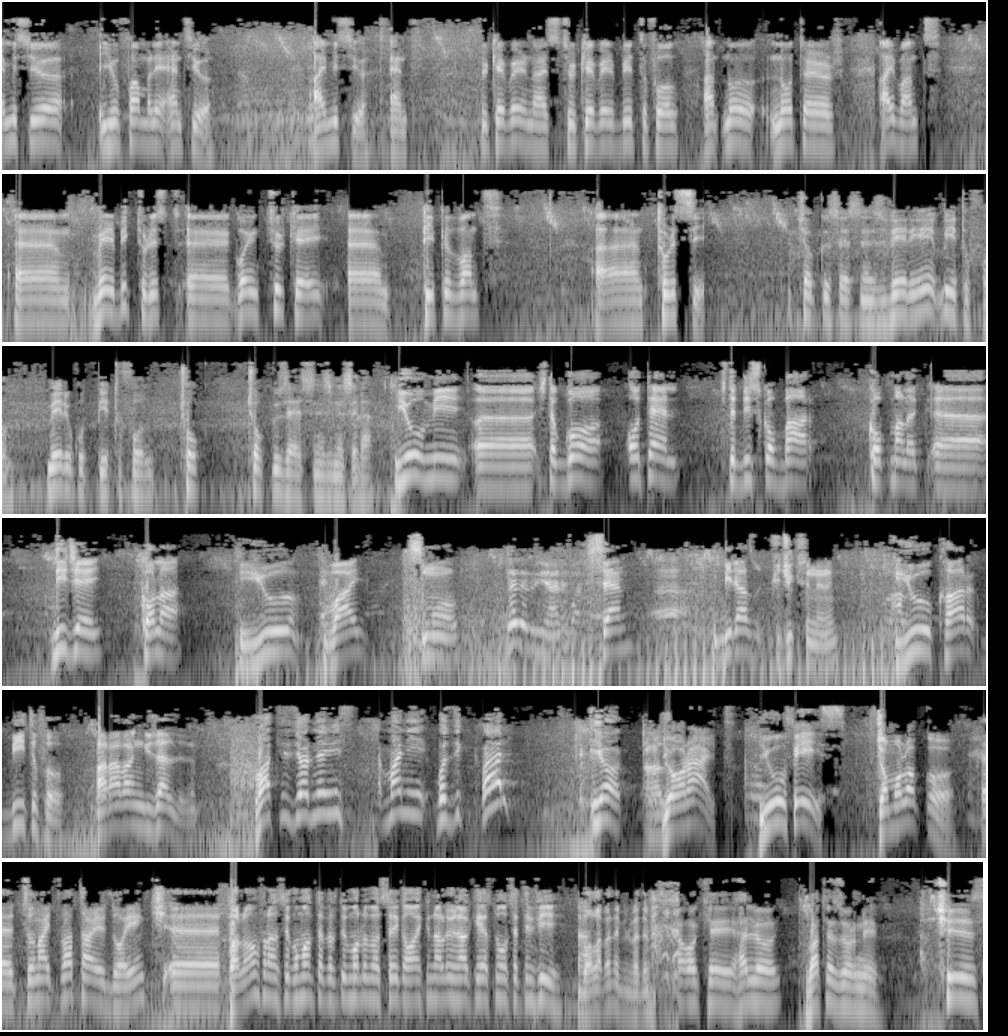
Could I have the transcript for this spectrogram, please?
I miss you, you family and you. I miss you and Turkey very nice, Turkey very beautiful and no no terror. I want um, very big tourist uh, going Turkey. Um, people want uh, tourist see. Çok güzelsiniz. Very beautiful. Very good beautiful. Çok çok güzelsiniz mesela. You, me, eee, işte go, otel, işte disco bar, kopmalık, eee, DJ, kola. You, wild, small. Ne dedin yani? Sen biraz küçüksün dedim. You car beautiful. Araban güzel dedim. What is your name is? Money bozuk var? Yok. You're right. You face. Chomoloko. tonight what are you doing? Parlons français, comment t'appelles-tu mon c'est quand on a une orchestre, fille. Vallahi ben de bilmedim. Okay, hello. What is your name? Cheese.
